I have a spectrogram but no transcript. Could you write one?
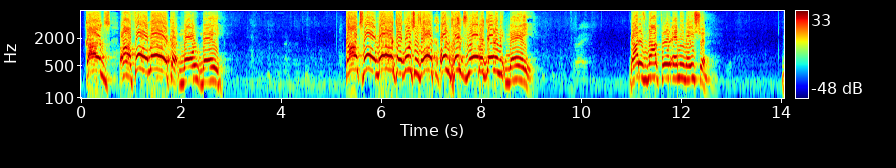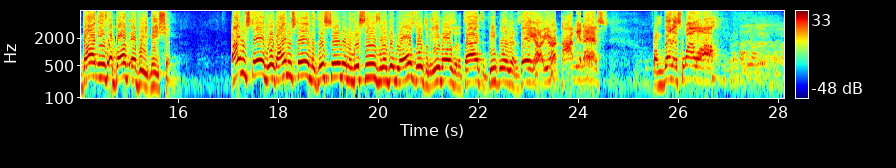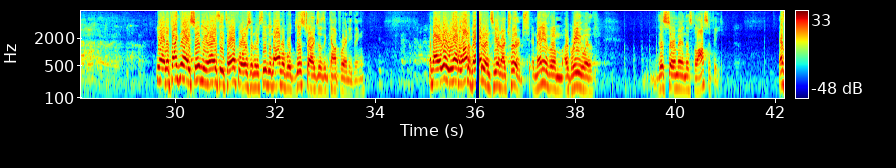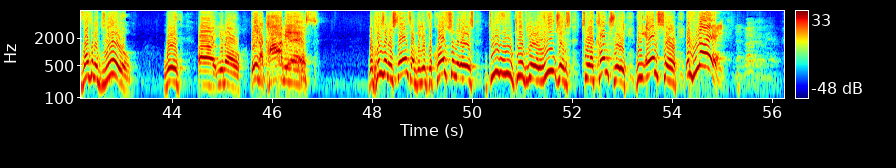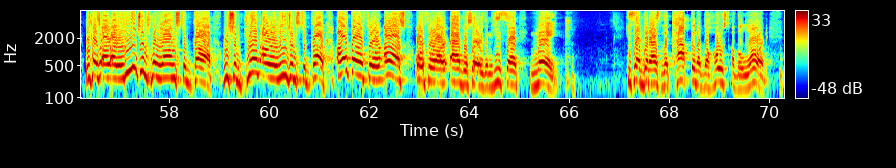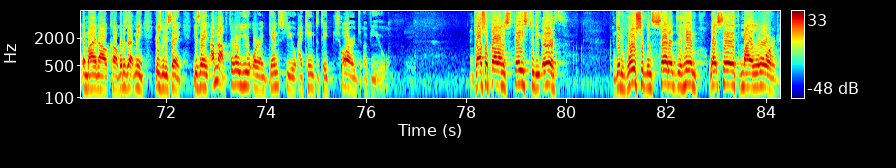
God's uh, for America. No, nay. God's for America versus our unpatriotic enemy. Nay. God is not for any nation. God is above every nation. I understand, look, I understand that this sermon and this series is going to get me all sorts of emails and attacks, and people are going to say, oh, you're a communist from Venezuela. you know, the fact that I served in the United States Air Force and received an honorable discharge doesn't count for anything. And by the way, we have a lot of veterans here in our church, and many of them agree with this sermon and this philosophy. It has nothing to do with, uh, you know, being a communist. But please understand something. If the question is, do you give your allegiance to a country, the answer is nay. Because our allegiance belongs to God. We should give our allegiance to God. Art thou for us or for our adversaries? And he said, Nay. He said, But as the captain of the host of the Lord am I now come. What does that mean? Here's what he's saying. He's saying, I'm not for you or against you. I came to take charge of you. And Joshua fell on his face to the earth and did worship and said unto him, What saith my Lord?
